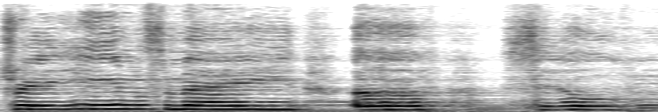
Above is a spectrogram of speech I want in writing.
dreams made of silver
